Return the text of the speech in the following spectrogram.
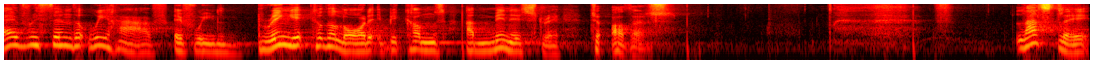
Everything that we have, if we bring it to the Lord, it becomes a ministry to others. Lastly,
